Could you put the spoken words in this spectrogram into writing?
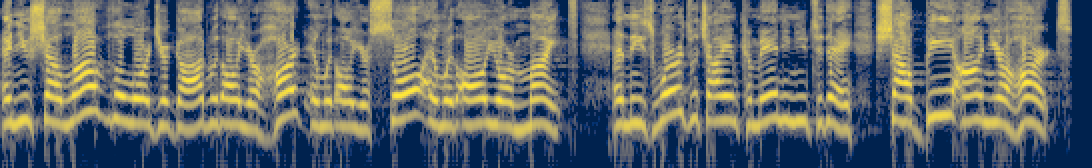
And you shall love the Lord your God with all your heart and with all your soul and with all your might. And these words which I am commanding you today shall be on your heart.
